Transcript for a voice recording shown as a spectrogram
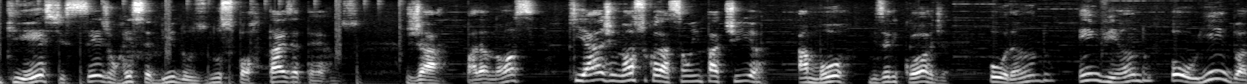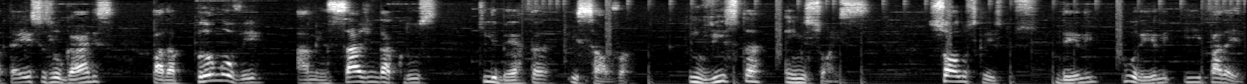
e que estes sejam recebidos nos portais eternos. Já para nós, que haja em nosso coração empatia, amor, misericórdia, orando, enviando ou indo até esses lugares para promover a mensagem da cruz que liberta e salva. Invista em missões. Solos Cristos, dele, por ele e para ele.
